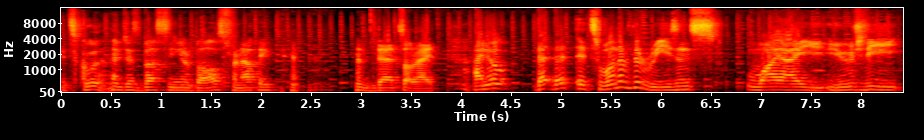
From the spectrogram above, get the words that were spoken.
It's cool. I'm just busting your balls for nothing. That's all right. I know that that it's one of the reasons why I usually,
